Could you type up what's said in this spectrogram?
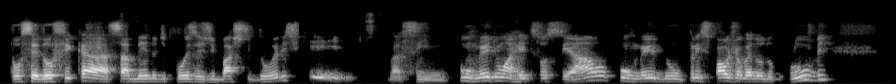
Torcedor fica sabendo de coisas de bastidores que, assim, por meio de uma rede social, por meio do principal jogador do clube,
